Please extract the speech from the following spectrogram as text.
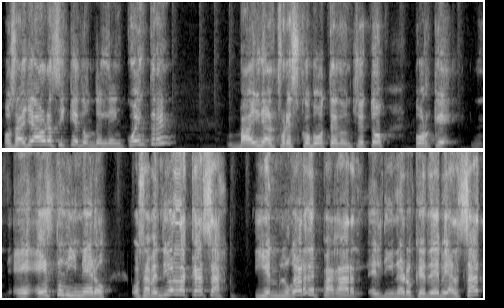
O sea, ya ahora sí que donde le encuentren, va a ir al fresco bote, Don Cheto, porque eh, este dinero, o sea, vendió la casa y en lugar de pagar el dinero que debe al SAT,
